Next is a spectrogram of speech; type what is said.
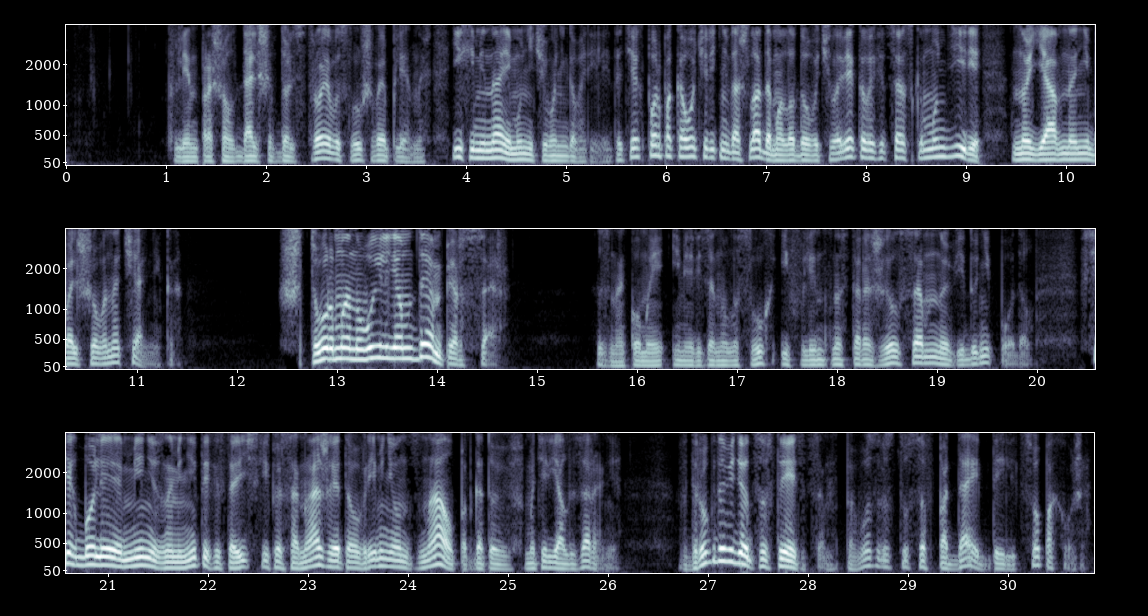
Флинн прошел дальше вдоль строя, выслушивая пленных. Их имена ему ничего не говорили, до тех пор, пока очередь не дошла до молодого человека в офицерском мундире, но явно небольшого начальника. «Штурман Уильям Демпер, сэр!» Знакомое имя резануло слух, и Флинт насторожился, но виду не подал. Всех более-менее знаменитых исторических персонажей этого времени он знал, подготовив материалы заранее. Вдруг доведется встретиться. По возрасту совпадает, да и лицо похоже.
